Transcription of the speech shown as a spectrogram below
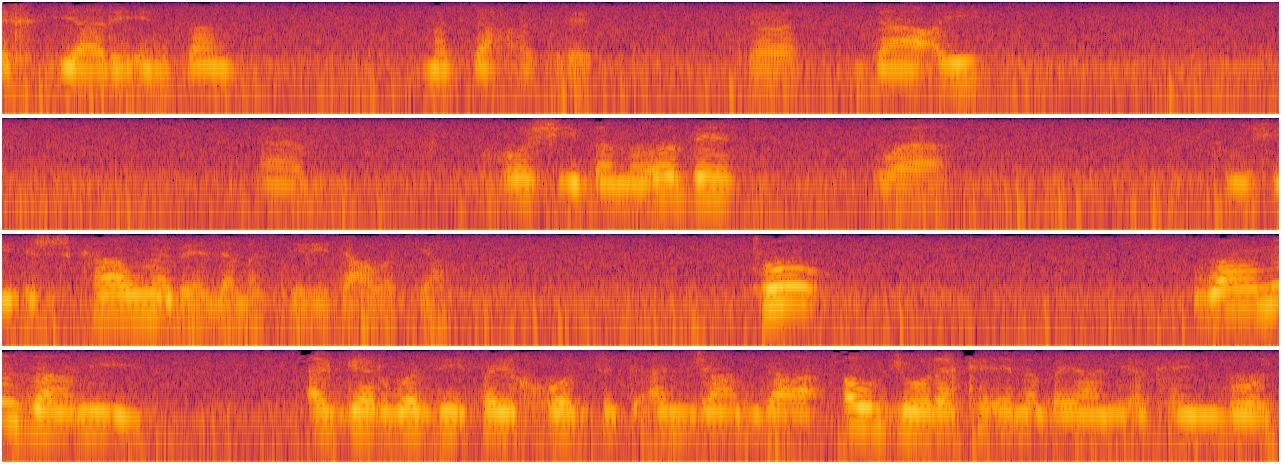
اختيار إنسان مطرح أكريت کە داعی هۆشی بەمەوە بێت و تووشی ئشکال نەبێت لە مەسیری داوەتیا تۆ وا نەزانی ئەگەر وەزیفەی خۆتت ئەنجامدا ئەو جۆرە کە ئێمە بەیانی ئەەکەین بۆت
